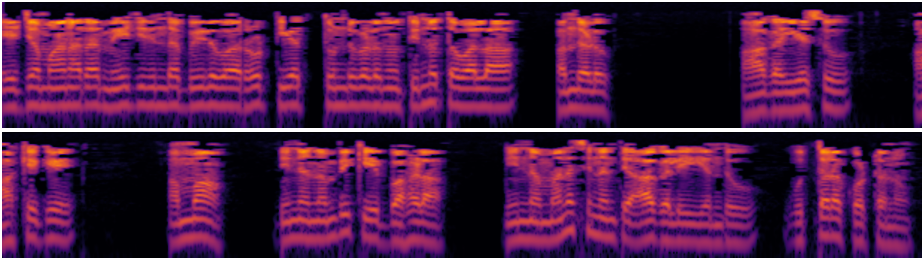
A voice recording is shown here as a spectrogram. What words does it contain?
ಯಜಮಾನರ ಮೇಜಿನಿಂದ ಬೀಳುವ ರೊಟ್ಟಿಯ ತುಂಡುಗಳನ್ನು ತಿನ್ನುತ್ತವಲ್ಲ ಅಂದಳು. ಆಗ ಯೇಸು ಆಕೆಗೆ, ಅಮ್ಮ, ನಿನ್ನ ನಂಬಿಕೆ ಬಹಳ, ನಿನ್ನ ಮನಸ್ಸಿನಂತೆ ಆಗಲಿ ಎಂದು ಉತ್ತರ ಕೊಟ್ಟನು.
